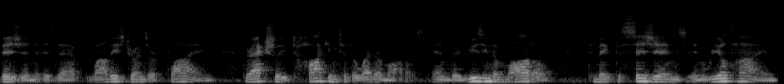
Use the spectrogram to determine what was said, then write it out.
vision is that while these drones are flying, they're actually talking to the weather models, and they're using the model to make decisions in real time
